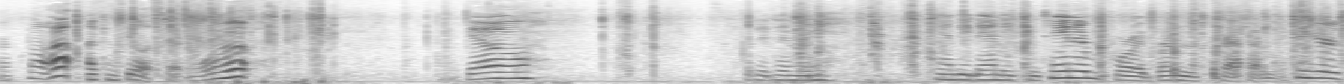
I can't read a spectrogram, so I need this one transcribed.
work well. Ah, I can feel it starting to warm up. There we go. Put it in the handy dandy container before I burn the crap out of my fingers.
